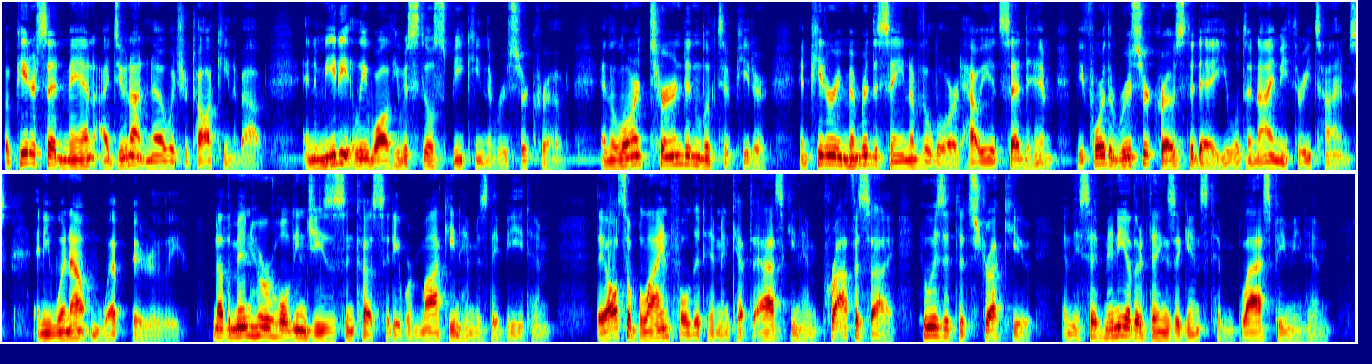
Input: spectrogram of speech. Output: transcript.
But Peter said, Man, I do not know what you're talking about. And immediately while he was still speaking, the rooster crowed. And the Lord turned and looked at Peter. And Peter remembered the saying of the Lord, how he had said to him, Before the rooster crows today, you will deny me three times. And he went out and wept bitterly. Now the men who were holding Jesus in custody were mocking him as they beat him. They also blindfolded him and kept asking him, Prophesy, who is it that struck you? And they said many other things against him, blaspheming him.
